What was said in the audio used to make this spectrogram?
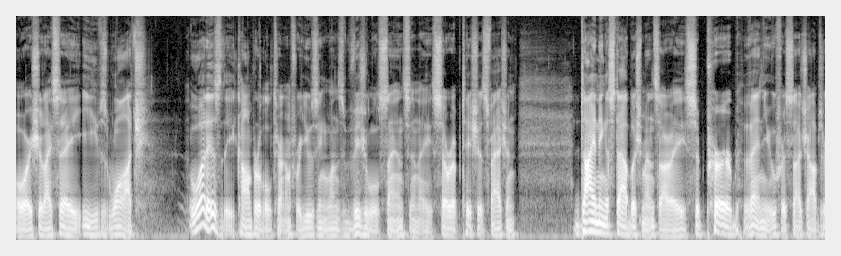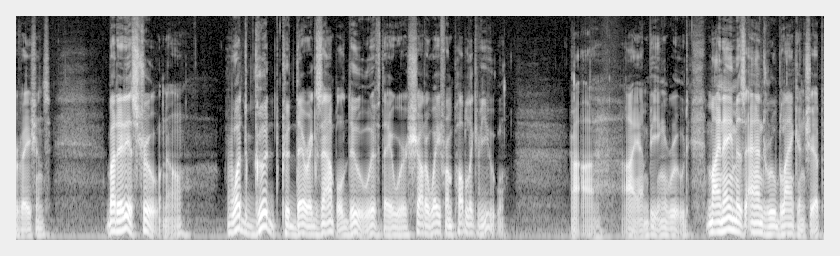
or should I say, eaveswatch. What is the comparable term for using one's visual sense in a surreptitious fashion? Dining establishments are a superb venue for such observations. But it is true, no? What good could their example do if they were shut away from public view? Ah, I am being rude. My name is Andrew Blankenship,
